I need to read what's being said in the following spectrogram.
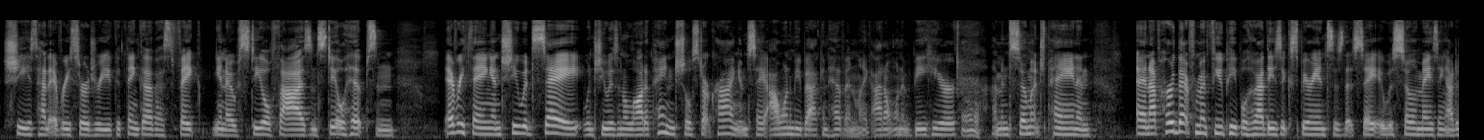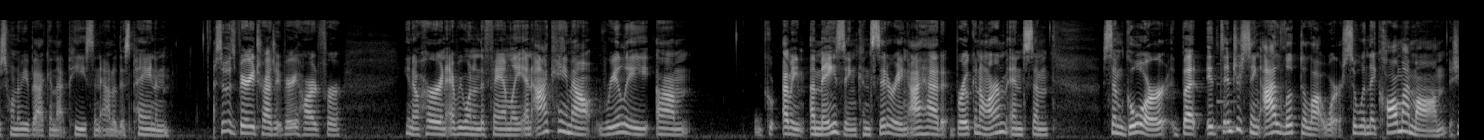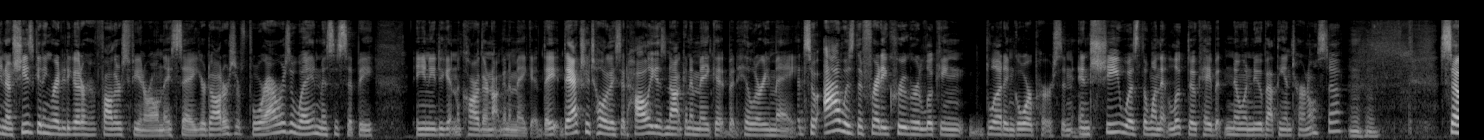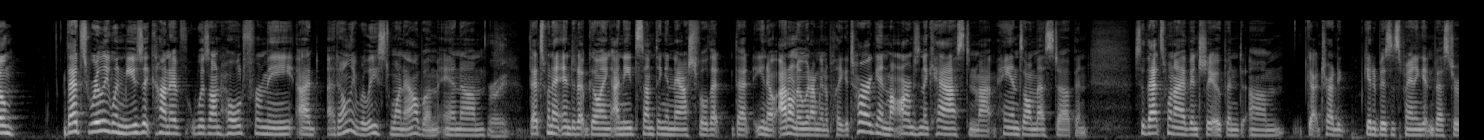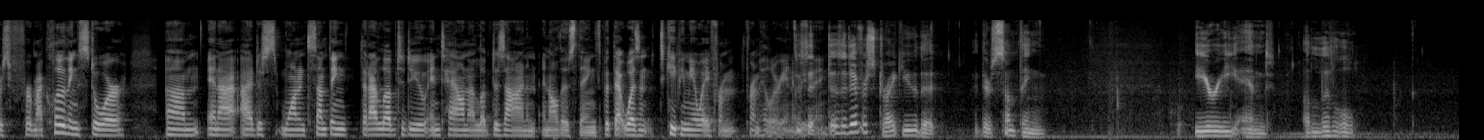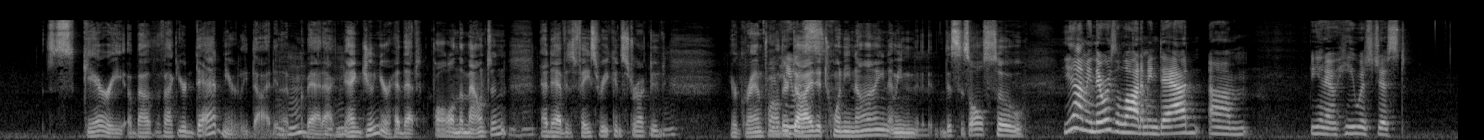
she has had every surgery you could think of, has fake, you know, steel thighs and steel hips and everything. And she would say when she was in a lot of pain, she'll start crying and say, I want to be back in heaven. Like, I don't want to be here. I'm in so much pain. And and I've heard that from a few people who had these experiences that say it was so amazing. I just want to be back in that peace and out of this pain. And so it was very tragic, very hard for, you know, her and everyone in the family. And I came out really um, I mean, amazing considering I had a broken arm and some some gore, but it's interesting. I looked a lot worse. So when they call my mom, you know, she's getting ready to go to her father's funeral, and they say your daughters are four hours away in Mississippi, and you need to get in the car. They're not going to make it. They they actually told her they said Holly is not going to make it, but Hilary may. And so I was the Freddy Krueger looking blood and gore person, and she was the one that looked okay, but no one knew about the internal stuff. So that's really when music kind of was on hold for me. I'd, I'd only released one album, and um, Right. that's when I ended up going. I need something in Nashville that that you know I don't know when I'm going to play guitar again. My arms in a cast and my hands all messed up, and so that's when I eventually opened. Um, got tried to get a business plan and get investors for my clothing store. Um, and I, I just wanted something that I love to do in town. I love design and, and all those things, but that wasn't keeping me away from from Hilary and Does everything. it does it ever strike you that there's something eerie and a little scary about the fact your dad nearly died in Mm-hmm. a bad accident. Hank Jr. had that fall on the mountain, had to have his face reconstructed. Your grandfather Mm-hmm. he died was- at 29. I mean, this is also Yeah, I mean, there was a lot. I mean, Dad, um, you know, he was just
